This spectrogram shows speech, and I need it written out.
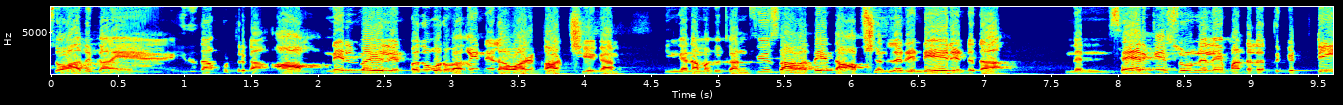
சோ அதுக்கான இதுதான் கொடுத்துருக்காங்க ஆம் நெல்வயல் என்பது ஒரு வகை நிலவாழ் காட்சியகம். இங்க நமக்கு கன்ஃபியூஸ் ஆவதே இந்த ஆப்ஷன்ல ரெண்டே ரெண்டு தான். இந்த செயற்கை சூழ்நிலை மண்டலத்துக்கு டி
